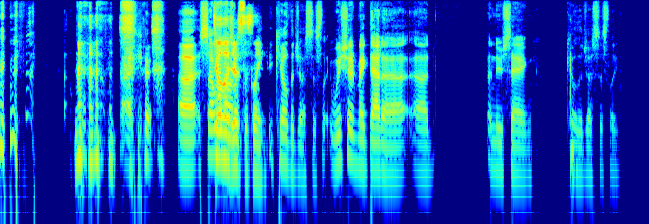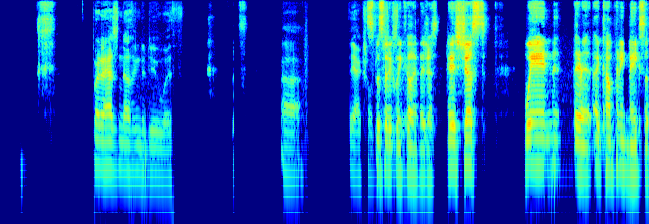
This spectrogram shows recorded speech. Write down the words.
uh, someone Kill the Justice League. Kill the Justice League. We should make that a a, a new saying. Kill the Justice League. But it has nothing to do with uh the actual Specifically killing the just it's just when the a company makes a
